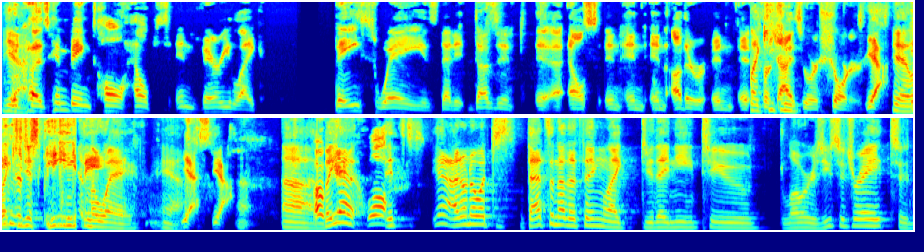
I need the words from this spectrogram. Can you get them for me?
yeah. because him being tall helps in very like base ways that it doesn't uh, else in in, in other in, in Like for guys can- who are shorter. Yeah. yeah. Like he can just, he can get in the way. Yeah. Yes. Yeah. Uh, Okay, but yeah, well- it's yeah. I don't know what. To, that's another thing. Like, do they need to lower his usage rate? To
